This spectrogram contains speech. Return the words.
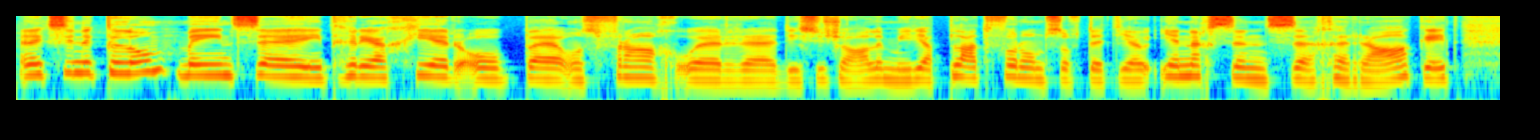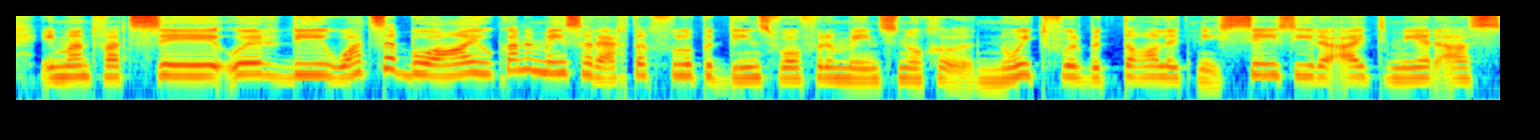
En ek sien 'n klomp mense het gereageer op uh, ons vraag oor uh, die sosiale media platforms of dit jou enigsins uh, geraak het. Iemand wat sê oor die WhatsApp boai, hoe kan 'n mens regtig voel op 'n diens waarvoor 'n mens nog nooit voor betaal het nie? 6 ure uit meer as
